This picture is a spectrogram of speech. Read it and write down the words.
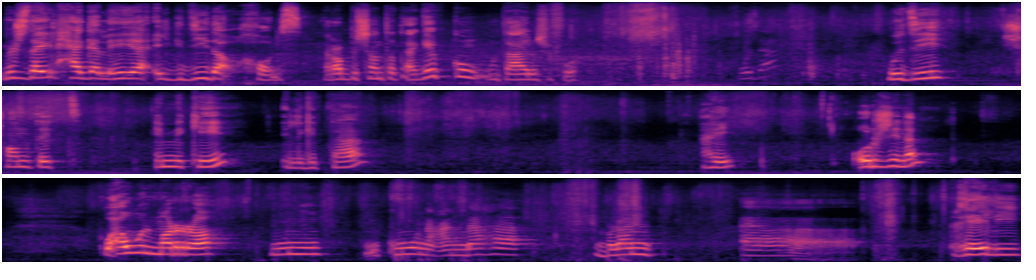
مش زي الحاجة اللي هي الجديدة خالص. يا رب الشنطة تعجبكم وتعالوا شوفوها. ودي شنطة MK اللي جبتها. أهي. original وأول مرة موني يكون عندها brand آه غالي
